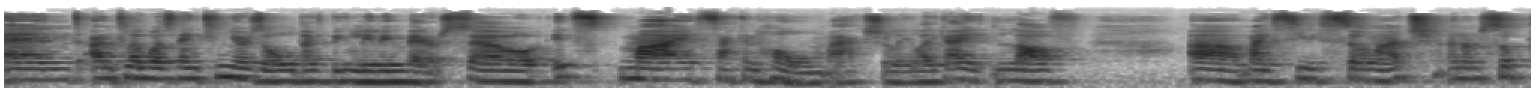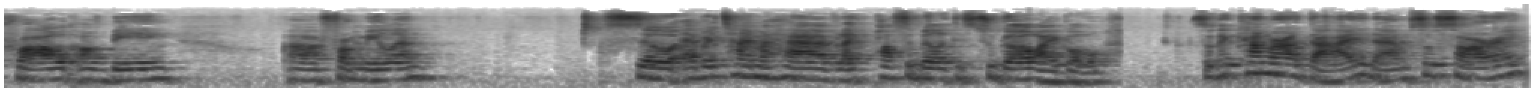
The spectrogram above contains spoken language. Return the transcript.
and until I was 19 years old I've been living there. So it's my second home actually. Like I love uh, my city so much and I'm so proud of being uh, from Milan. So every time I have like possibilities to go I go. So the camera died. I'm so sorry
